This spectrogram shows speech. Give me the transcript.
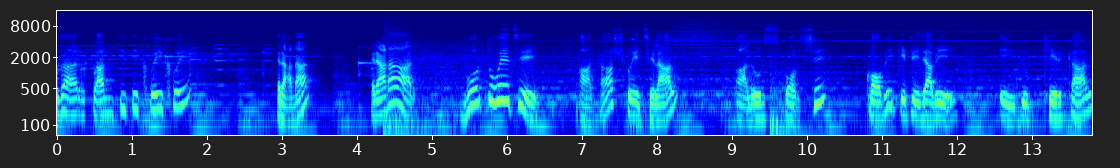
ক্ষুধার ক্লান্তিতে ক্ষয়ে ক্ষয়ে? রানার রানার, ভোর তো হয়েছে। আকাশ হয়েছে লাল। আলোর স্পর্শে কবে কেটে যাবে এই দুঃখের কাল?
